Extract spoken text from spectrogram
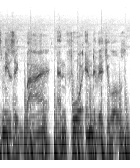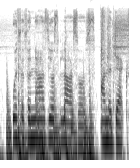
Is music by and for individuals. With Athanasios Lasos on the decks.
